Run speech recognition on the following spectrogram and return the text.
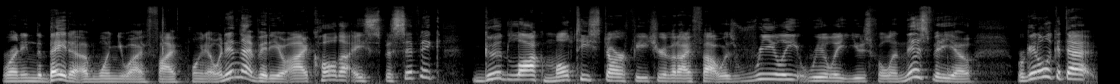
running the beta of One UI 5.0. And in that video, I called out a specific Good Lock Multistar feature that I thought was really, really useful. In this video, we're going to look at that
